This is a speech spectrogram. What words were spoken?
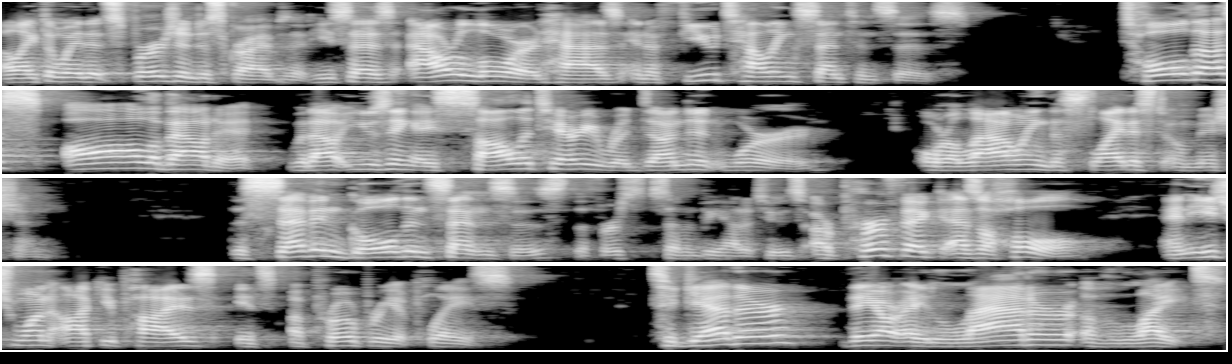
I like the way that Spurgeon describes it. He says, Our Lord has, in a few telling sentences, told us all about it without using a solitary, redundant word or allowing the slightest omission. The seven golden sentences, the first seven Beatitudes, are perfect as a whole, and each one occupies its appropriate place. Together, they are a ladder of light,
